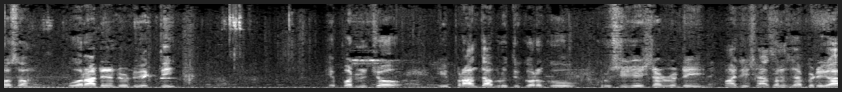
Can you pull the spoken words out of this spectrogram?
కోసం పోరాడినటువంటి వ్యక్తి ఎప్పటి నుంచో ఈ ప్రాంత అభివృద్ధి కొరకు కృషి చేసినటువంటి మాజీ శాసనసభ్యుడిగా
